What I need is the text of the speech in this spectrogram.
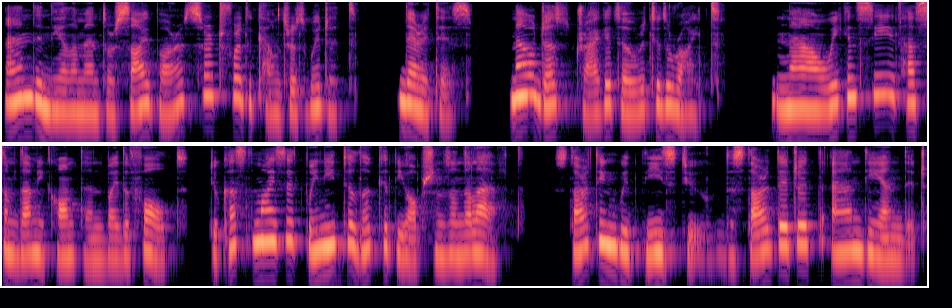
and in the Elementor sidebar, search for the Counters widget. There it is. Now just drag it over to the right. Now we can see it has some dummy content by default. To customize it, we need to look at the options on the left, starting with these two, the start digit and the end digit.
